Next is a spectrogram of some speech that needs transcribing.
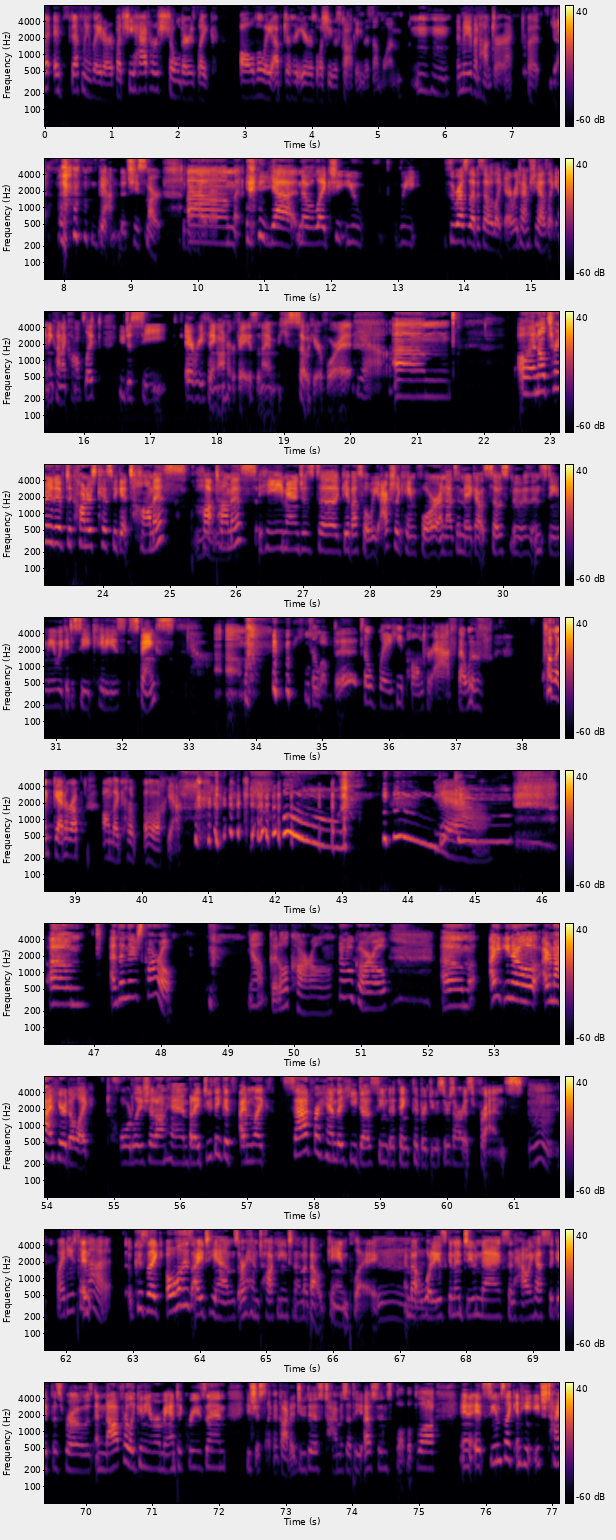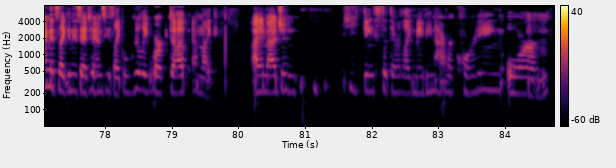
it's definitely later, but she had her shoulders like all the way up to her ears while she was talking to someone. Mm-hmm. It may have been Hunter, but Yeah. Yeah. That she's smart. she can't hide it. Um yeah, no, like she you we the rest of the episode, like every time she has like any kind of conflict, you just see everything on her face and I'm so here for it. Yeah. Um an alternative to Connor's kiss, we get Thomas, Hot. Thomas. He manages to give us what we actually came for, and that's a makeout so smooth and steamy. We get to see Katie's Spanx. Um, So- loved it. The way he palmed her ass, that was to like get her up on like her. Oh yeah. Ooh. Yeah. Um, and then there's Carl. Yeah. Good old Carl. Oh, Carl. Um, I you know I'm not here to like totally shit on him, but I do think it's I'm like sad for him that he does seem to think the producers are his friends. Mm. Why do you say And- that? Because, like, all his ITMs are him talking to them about gameplay. Mm. about what he's gonna do next and how he has to get this rose and not for like any romantic reason he's just like i gotta do this time is of the essence blah blah blah and it seems like and he each time it's like in these ITMs, he's like really worked up and like i imagine he thinks that they're like maybe not recording or Mhm.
